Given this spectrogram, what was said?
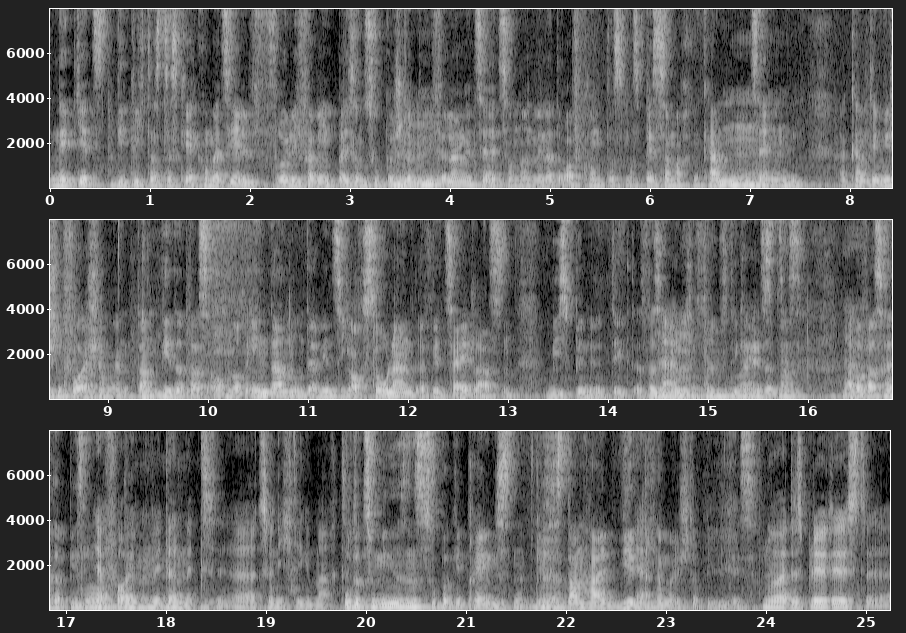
nicht jetzt wirklich, dass das gleich kommerziell fröhlich verwendbar ist und super stabil Mhm. für lange Zeit, sondern wenn er drauf kommt, dass man es besser machen kann Mhm. in seinen akademischen Forschungen, dann wird er das auch noch ändern und er wird sich auch so lange dafür Zeit lassen, wie es benötigt. Also was ja Mhm. eigentlich ein vernünftiger Einsatz ist. Ja. Aber was halt ein bisschen Erfolg wird damit äh, zunichte gemacht. oder zumindest super gebremst, nicht? bis Ja. es dann halt wirklich Ja. einmal stabil ist. Nur das Blöde ist, äh,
